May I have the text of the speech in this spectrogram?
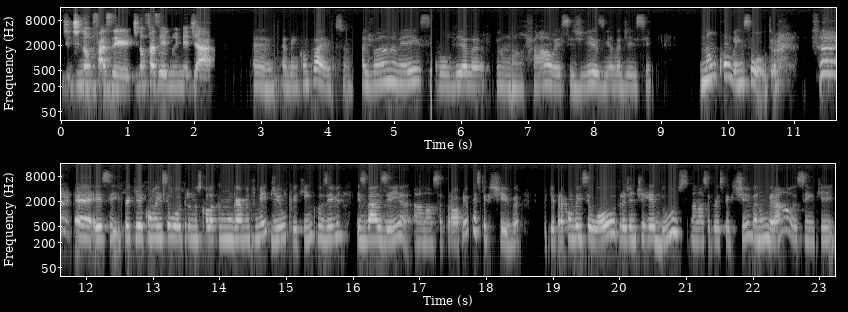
de, de não fazer, de não fazer no imediato. É, é bem complexo. A Joana Macy, eu ouvi ela numa fala esses dias e ela disse: não convença o outro. É, esse, porque convencer o outro nos coloca num lugar muito medíocre, que inclusive esvazia a nossa própria perspectiva. Porque para convencer o outro, a gente reduz a nossa perspectiva num grau assim que,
